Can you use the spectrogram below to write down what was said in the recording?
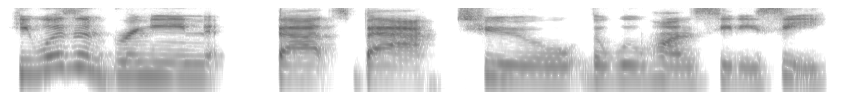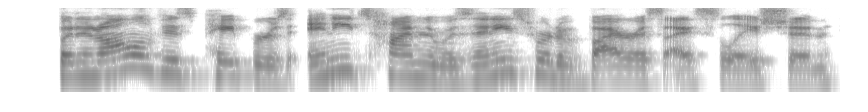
He wasn't bringing bats back to the Wuhan CDC. But in all of his papers, anytime there was any sort of virus isolation,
